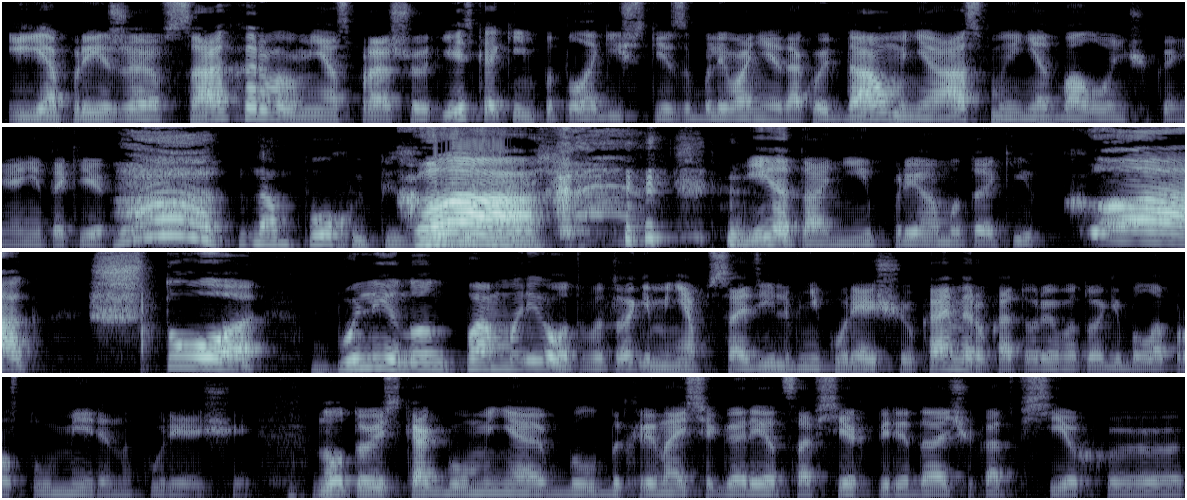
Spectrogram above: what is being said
И я приезжаю в Сахарово, у меня спрашивают, есть какие-нибудь патологические заболевания? Я такой, да, у меня астма и нет баллончика. И они такие, «А, нам похуй, пизду. Как? Нет, они прямо такие, как? Что? Блин, он помрет. В итоге меня посадили в некурящую камеру, которая в итоге была просто умеренно курящей. Ну, то есть, как бы у меня был дохрена сигарет со всех передачек от всех э,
